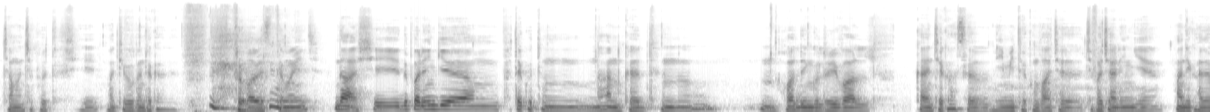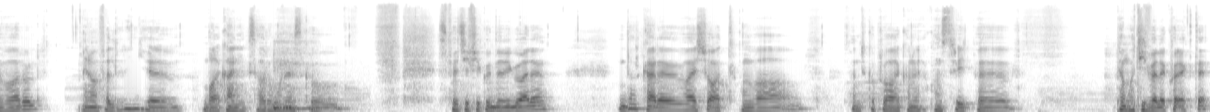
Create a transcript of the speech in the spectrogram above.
ce am început și motivul pentru care probabil suntem aici. Da, și după ringhe am petrecut un an, cred, în, în holdingul rival care încerca să imite cumva ce, ce făcea ringhe, adică adevărul. Era un fel de ringhe balcanic sau românesc cu specificul de rigoare, dar care a eșuat cumva pentru că probabil că nu era construit pe, pe motivele corecte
